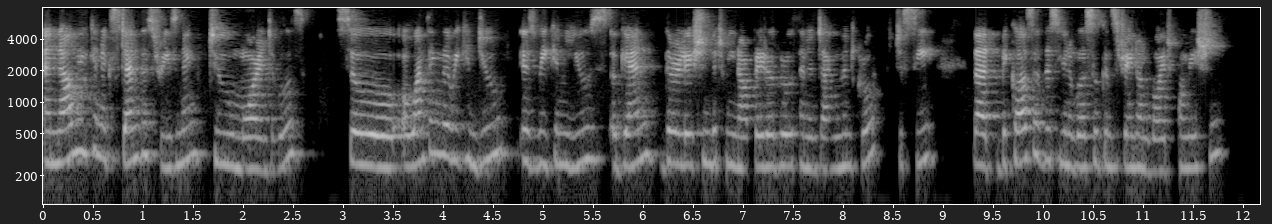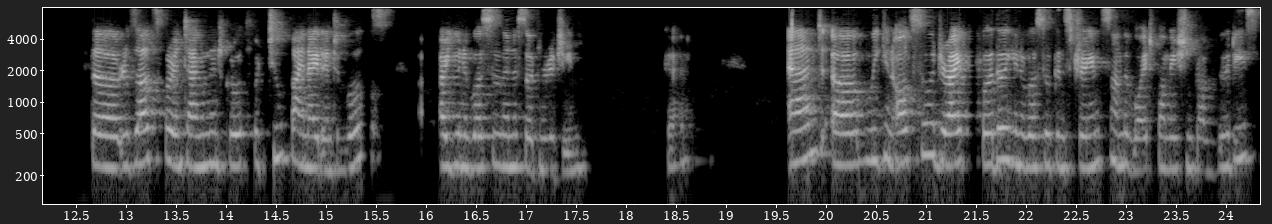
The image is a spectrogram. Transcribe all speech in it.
and now we can extend this reasoning to more intervals. So uh, one thing that we can do is we can use, again, the relation between operator growth and entanglement growth to see that because of this universal constraint on void formation, the results for entanglement growth for two finite intervals are universal in a certain regime. Okay. And uh, we can also derive further universal constraints on the void formation probabilities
